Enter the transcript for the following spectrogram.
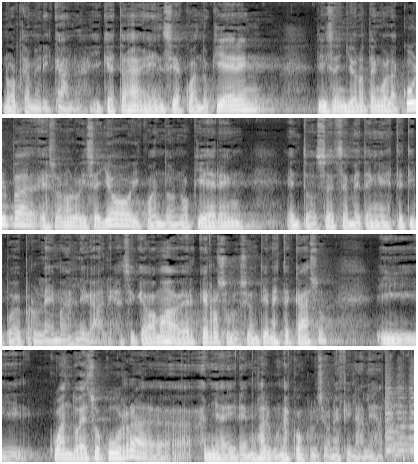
norteamericanas y que estas agencias cuando quieren dicen yo no tengo la culpa, eso no lo hice yo y cuando no quieren entonces se meten en este tipo de problemas legales. Así que vamos a ver qué resolución tiene este caso y cuando eso ocurra añadiremos algunas conclusiones finales al respecto.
